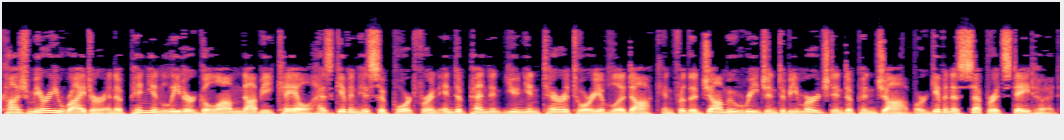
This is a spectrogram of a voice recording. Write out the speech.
Kashmiri writer and opinion leader Ghulam Nabi Kale has given his support for an independent union territory of Ladakh and for the Jammu region to be merged into Punjab or given a separate statehood.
